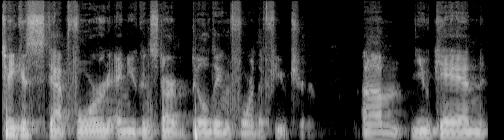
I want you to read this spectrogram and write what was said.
take a step forward, and you can start building for the future. Um, you can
